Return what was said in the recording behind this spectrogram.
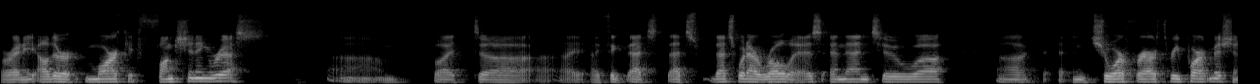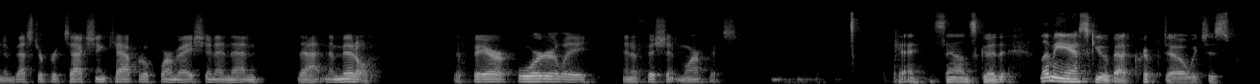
or any other market functioning risks. Um, but uh, I, I, think that's that's that's what our role is, and then to uh, uh, ensure for our three-part mission: investor protection, capital formation, and then that in the middle, the fair, orderly, and efficient markets. Okay, sounds good. Let me ask you about crypto, which is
